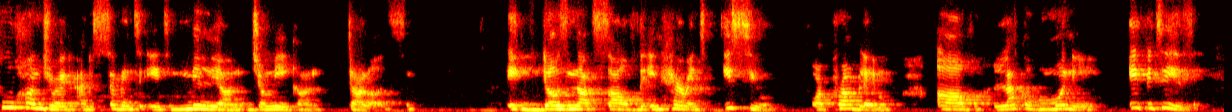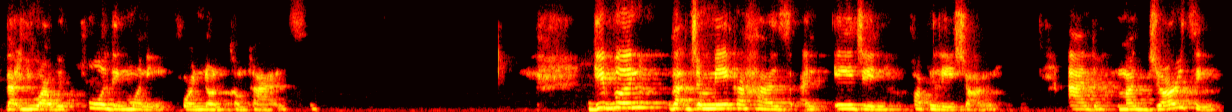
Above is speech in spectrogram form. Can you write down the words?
278 million Jamaican dollars. It does not solve the inherent issue or problem of lack of money if it is that you are withholding money for non-compliance. Given that Jamaica has an aging population and majority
